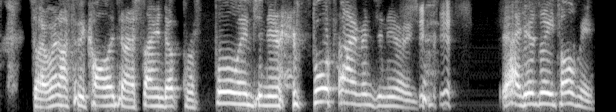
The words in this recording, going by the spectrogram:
so I went off to the college and I signed up for full engineering, full time engineering. Serious? Yeah, here's what he told me.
